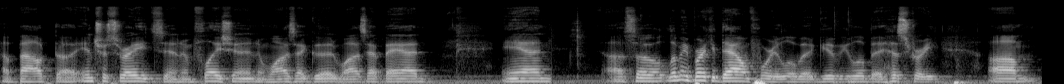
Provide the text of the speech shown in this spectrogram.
about uh, interest rates and inflation and why is that good, why is that bad. And uh, so let me break it down for you a little bit, give you a little bit of history. Um,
